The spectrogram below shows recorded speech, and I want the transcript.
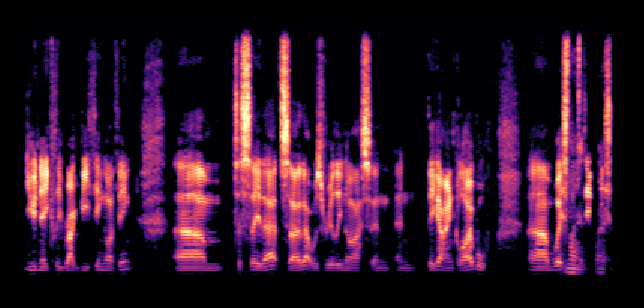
uniquely rugby thing I think um, to see that. So that was really nice, and and they're going global. Um, Western Mate, Sydney. mate. So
